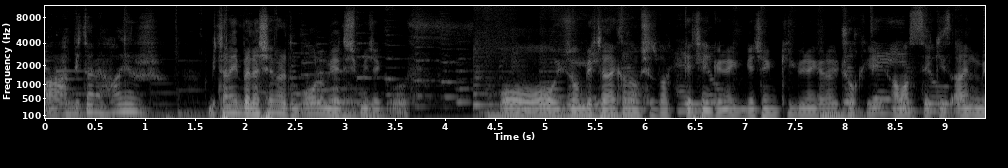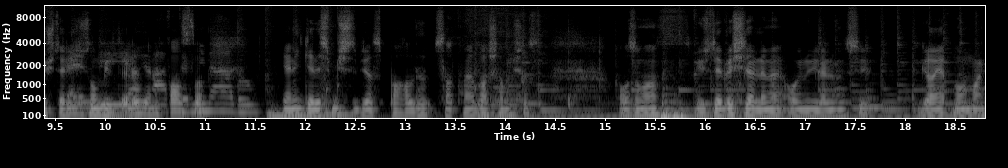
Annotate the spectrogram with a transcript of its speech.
Aa bir tane hayır. Bir taneyi beleşe verdim. Oğlum yetişmeyecek. Of. Oo 111 TL kazanmışız bak geçen güne geçenki güne göre çok iyi ama 8 aynı müşteri 111 TL yani fazla. Yani gelişmişiz biraz pahalı satmaya başlamışız. O zaman %5 ilerleme oyunun ilerlemesi gayet normal.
